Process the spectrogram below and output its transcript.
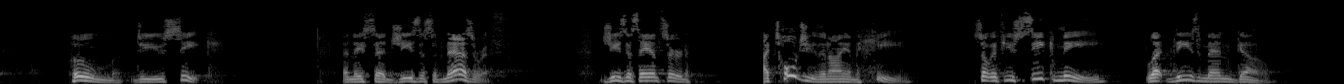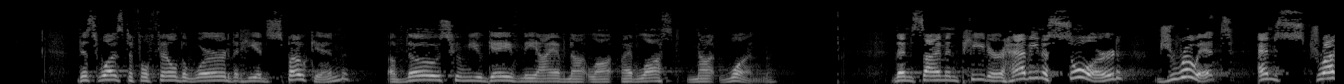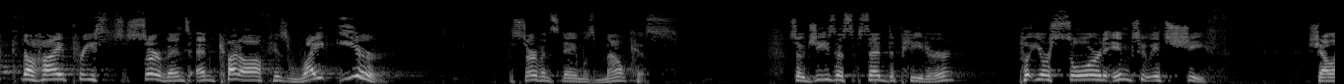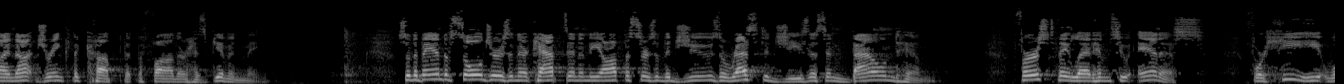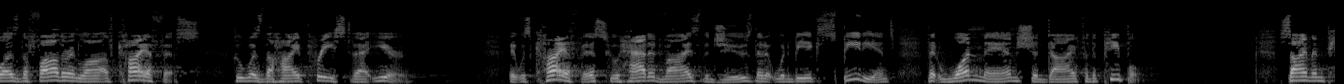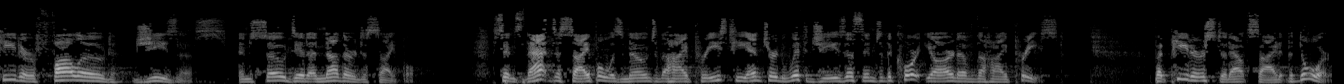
whom do you seek? And they said, Jesus of Nazareth. Jesus answered, I told you that I am he. So if you seek me, let these men go. This was to fulfill the word that he had spoken of those whom you gave me, I have, not lo- I have lost not one. Then Simon Peter, having a sword, drew it and struck the high priest's servant and cut off his right ear. The servant's name was Malchus. So Jesus said to Peter, Put your sword into its sheath. Shall I not drink the cup that the Father has given me? So the band of soldiers and their captain and the officers of the Jews arrested Jesus and bound him. First, they led him to Annas, for he was the father in law of Caiaphas, who was the high priest that year. It was Caiaphas who had advised the Jews that it would be expedient that one man should die for the people. Simon Peter followed Jesus, and so did another disciple. Since that disciple was known to the high priest, he entered with Jesus into the courtyard of the high priest. But Peter stood outside at the door.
